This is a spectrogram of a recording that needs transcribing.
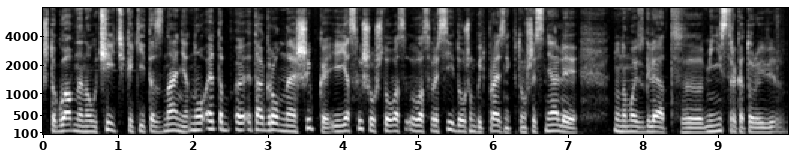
что главное научить какие-то знания. Но это, это огромная ошибка. И я слышал, что у вас, у вас в России должен быть праздник, потому что сняли, ну, на мой взгляд, э, министра, который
